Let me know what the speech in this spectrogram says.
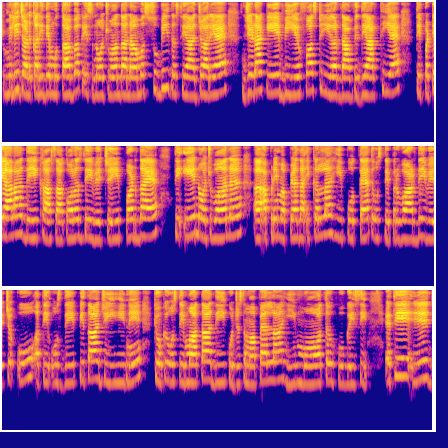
ਮਿਲੀ ਜਾਣਕਾਰੀ ਦੇ ਮੁਤਾਬਕ ਇਸ ਨੌਜਵਾਨ ਦਾ ਨਾਮ ਸੁਬੀ ਦੱਸਿਆ ਜਾ ਰਿਹਾ ਹੈ, ਜਿਹੜਾ ਕਿ ਬੀਏ ਫਸਟ ਈਅਰ ਦਾ ਵਿਦਿਆਰਥੀ ਹੈ ਤੇ ਪਟਿਆਲਾ ਦੇ ਖਾਲਸਾ ਕਾਲਜ ਦੇ ਵਿੱਚ ਇਹ ਪੜ੍ਹਦਾ ਹੈ ਤੇ ਇਹ ਨੌਜਵਾਨ ਆਪਣੇ ਮਾਪਿਆਂ ਦਾ ਇਕੱਲਾ ਹੀ ਪੁੱਤ ਹੈ ਤੇ ਉਸ ਦੇ ਪਰਿਵਾਰ ਦੇ ਵਿੱਚ ਉਹ ਅਤੇ ਉਸ ਦੇ ਪਿਤਾ ਜੀ ਹੀ ਨੇ ਕਿਉਂਕਿ ਉਸ ਦੇ ਮਾਤਾ ਦੀ ਕੁਝ ਸਮਾਂ ਪਹਿਲਾਂ ਹੀ ਮੌਤ ਹੋ ਗਈ ਸੀ। ਇੱਥੇ ਇਹ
